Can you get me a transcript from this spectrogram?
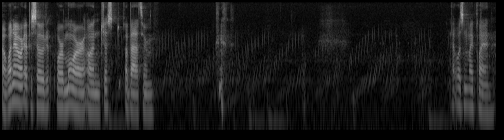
A one hour episode or more on just a bathroom. that wasn't my plan.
